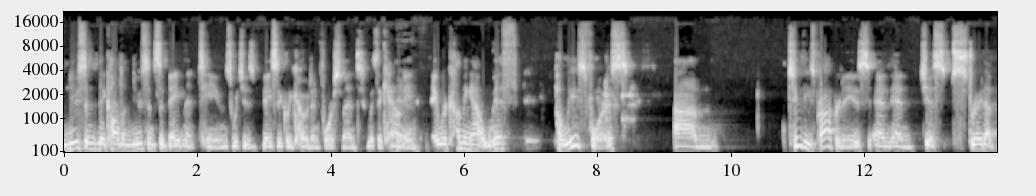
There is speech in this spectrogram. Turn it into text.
nuisance they called them nuisance abatement teams which is basically code enforcement with the county yeah. they were coming out with police force um, to these properties and and just straight up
